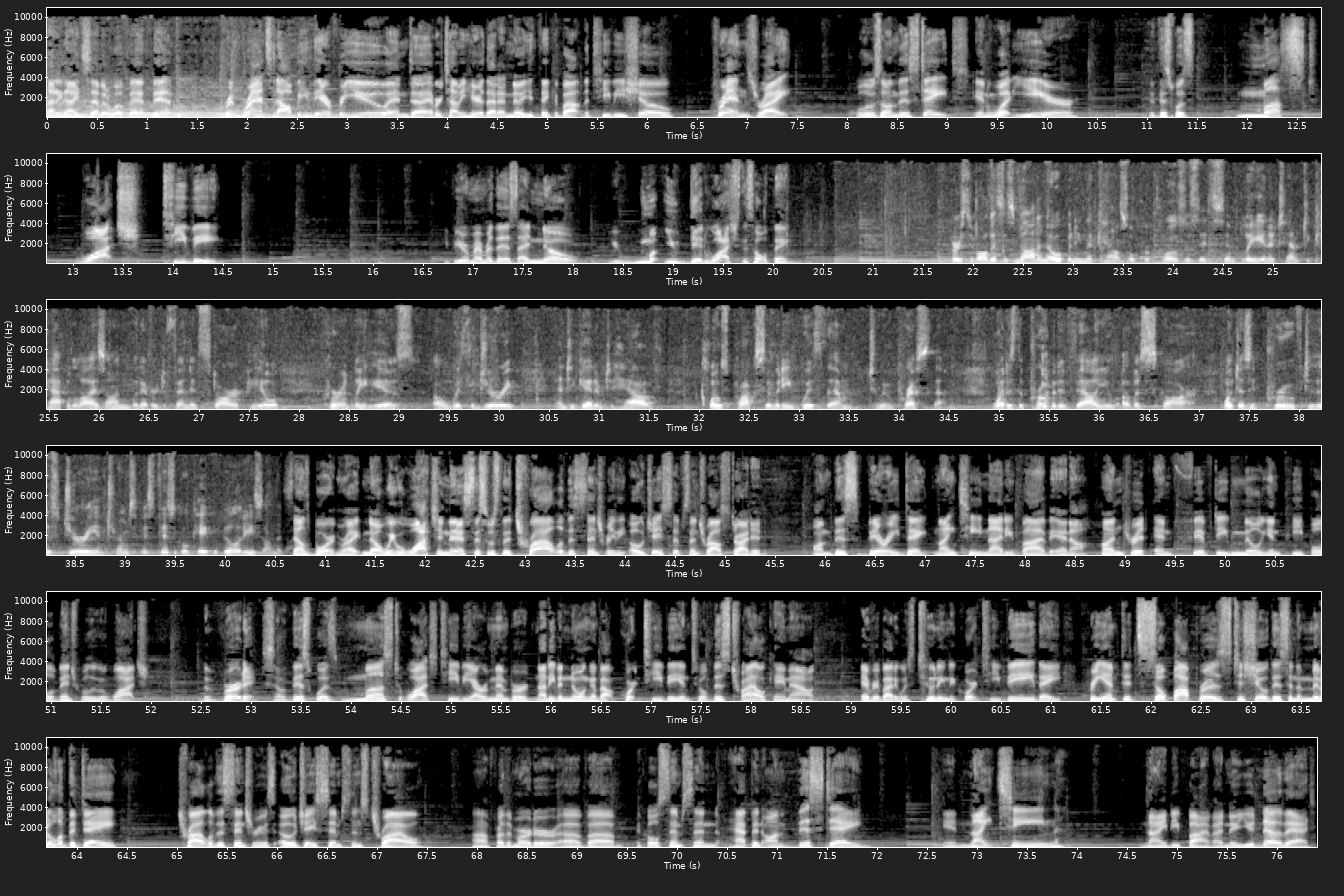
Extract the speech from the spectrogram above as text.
99.7 Wolf FM. Brent Branson, I'll be there for you. And uh, every time you hear that, I know you think about the TV show Friends, right? Well, it was on this date in what year that this was must watch TV. If you remember this, I know you you did watch this whole thing. First of all, this is not an opening that counsel proposes. It's simply an attempt to capitalize on whatever defendant's star appeal currently is uh, with the jury and to get him to have close proximity with them to impress them. What is the probative value of a scar? What does it prove to this jury in terms of his physical capabilities on the Sounds boring, right? No, we were watching this. This was the trial of the century. The O.J. Simpson trial started on this very date, 1995, and 150 million people eventually would watch the verdict. So this was must watch TV. I remember not even knowing about court TV until this trial came out. Everybody was tuning to court TV. They preempted soap operas to show this in the middle of the day. Trial of the century it was O.J. Simpson's trial uh, for the murder of uh, Nicole Simpson happened on this day in 1995. I knew you'd know that.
